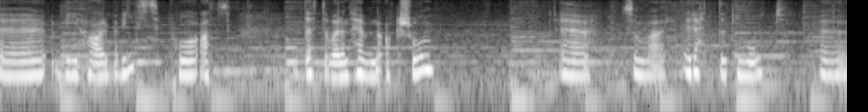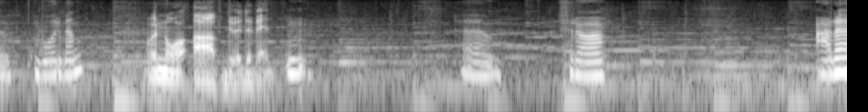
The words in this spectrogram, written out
Vi har bevis på at dette var en hevneaksjon eh, som var rettet mot vår venn. Vår nå avdøde venn. Mm. Eh, fra Er det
